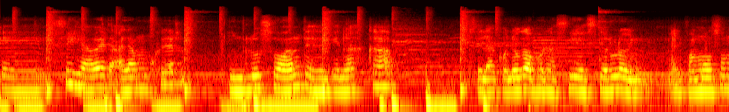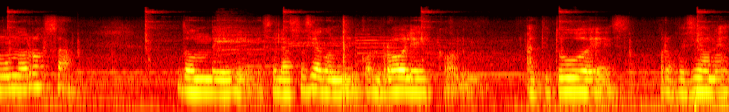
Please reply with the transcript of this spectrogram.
Eh, sí, a ver, a la mujer, incluso antes de que nazca, se la coloca, por así decirlo, en el famoso mundo rosa, donde se la asocia con, roles, con actitudes, profesiones.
